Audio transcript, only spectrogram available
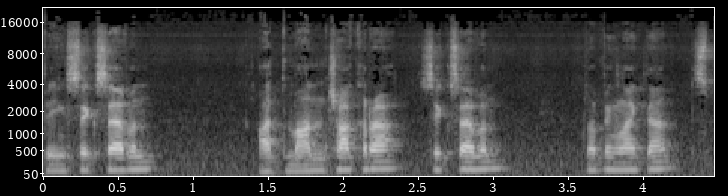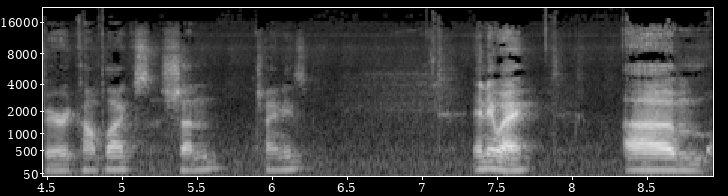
being six, seven. Atman chakra six, seven. Something like that. Spirit complex. Shen, Chinese. Anyway, um,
